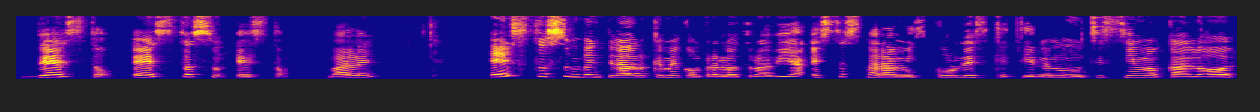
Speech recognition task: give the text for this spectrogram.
de esto, esto es esto, ¿vale? Esto es un ventilador que me compré el otro día. Esto es para mis curlis que tienen muchísimo calor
